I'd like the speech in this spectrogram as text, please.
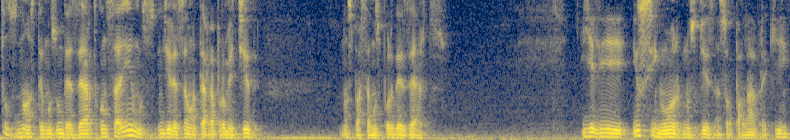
todos nós temos um deserto quando saímos em direção à terra prometida. Nós passamos por desertos. E ele, e o Senhor nos diz na sua palavra aqui,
